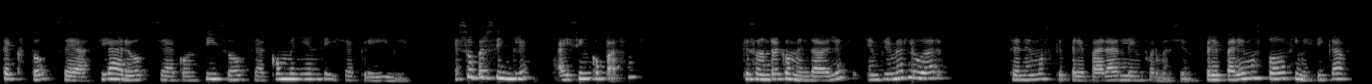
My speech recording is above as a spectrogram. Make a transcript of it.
texto sea claro, sea conciso, sea conveniente y sea creíble. Es súper simple, hay cinco pasos que son recomendables. En primer lugar, tenemos que preparar la información. Preparemos todo significa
